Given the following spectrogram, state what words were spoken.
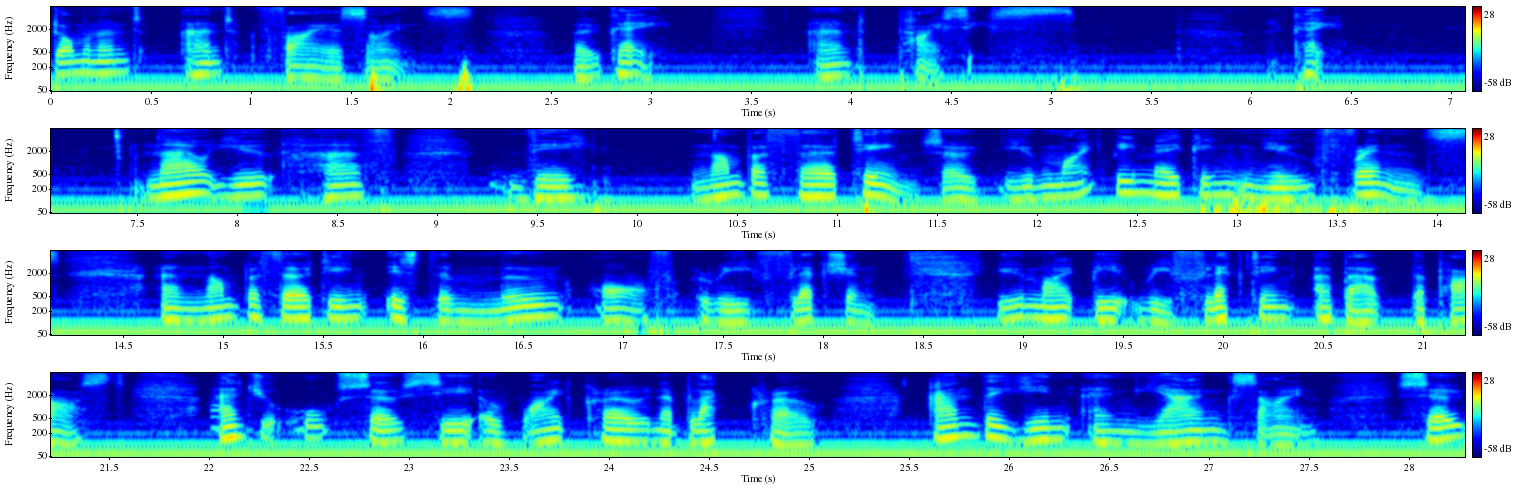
dominant and fire signs. Okay, and Pisces. Okay. Now you have the number 13 so you might be making new friends. And number 13 is the moon of reflection. You might be reflecting about the past. And you also see a white crow and a black crow and the yin and yang sign so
